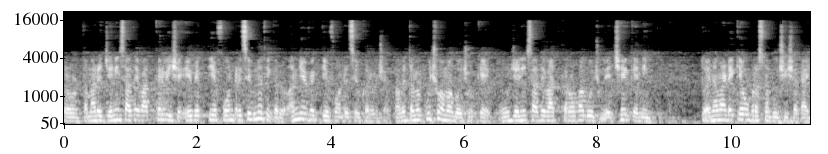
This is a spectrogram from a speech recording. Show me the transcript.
તો તમારે જેની સાથે વાત કરવી છે, એ વ્યક્તિએ ફોન રિસીવ નથી કર્યો. અન્ય વ્યક્તિએ ફોન રિસીવ કર્યો છે. તો હવે તમે પૂછવા માંગો છો કે હું જેની સાથે વાત કરવા માંગુ છું, એ છે કે નહીં? તો એના માટે કેવો પ્રશ્ન પૂછી શકાય?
